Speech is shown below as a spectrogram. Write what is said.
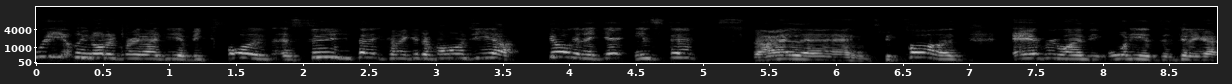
really not a great idea because as soon as you say, can I get a volunteer? You're going to get instant silence because everyone in the audience is going to go,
